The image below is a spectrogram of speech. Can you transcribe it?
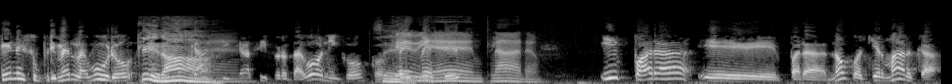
Tiene su primer laburo. ¿Qué era? Casi, casi protagónico, con Sí. Qué seis meses. bien, claro. Y para, eh, para no cualquier marca.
